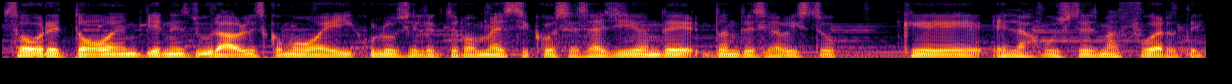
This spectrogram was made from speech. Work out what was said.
sobre todo en bienes durables como vehículos y electrodomésticos. Es allí donde, donde se ha visto que el ajuste es más fuerte.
